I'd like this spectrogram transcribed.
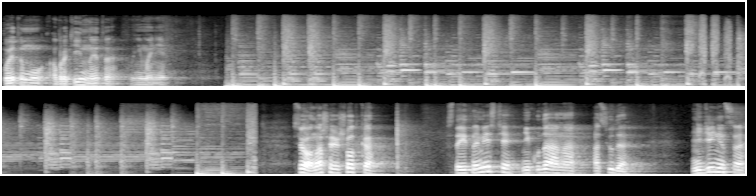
Поэтому обратим на это внимание. Все, наша решетка стоит на месте, никуда она отсюда не денется.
